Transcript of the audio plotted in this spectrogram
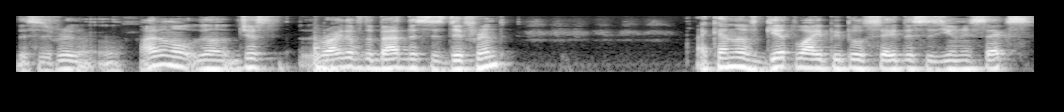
this is really I don't know, just right off the bat this is different. I kind of get why people say this is unisex.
